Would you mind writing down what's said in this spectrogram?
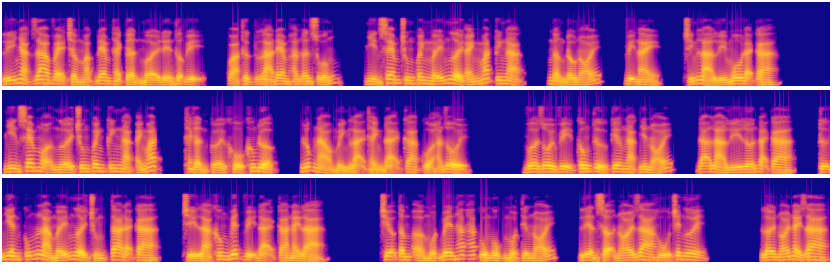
Lý nhạc ra vẻ trầm mặc đem thạch cẩn mời đến thượng vị, quả thực là đem hắn ấn xuống, nhìn xem chung quanh mấy người ánh mắt kinh ngạc, ngẩng đầu nói, vị này, chính là lý mô đại ca. Nhìn xem mọi người chung quanh kinh ngạc ánh mắt, thạch cẩn cười khổ không được, lúc nào mình lại thành đại ca của hắn rồi. Vừa rồi vị công tử kia ngạc nhiên nói, đã là lý lớn đại ca, tự nhiên cũng là mấy người chúng ta đại ca, chỉ là không biết vị đại ca này là. Triệu tâm ở một bên hắc hắc cùng ngục một tiếng nói, liền sợ nói ra hủ chết ngươi. Lời nói này ra,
